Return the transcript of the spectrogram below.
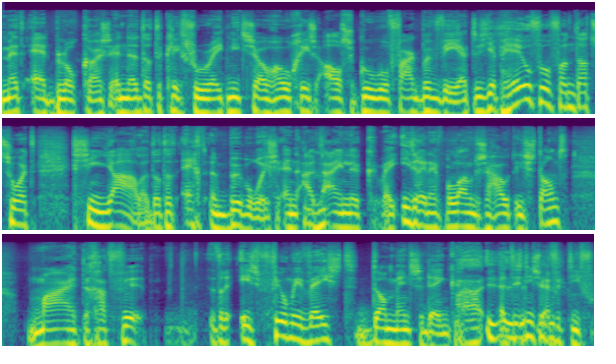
met adblockers en dat de click-through rate niet zo hoog is als Google vaak beweert. Dus je hebt heel veel van dat soort signalen dat het echt een bubbel is. En uiteindelijk, weet, iedereen heeft belang, dus ze houdt in stand. Maar er, gaat veel, er is veel meer weest dan mensen denken. I- het is niet zo effectief.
